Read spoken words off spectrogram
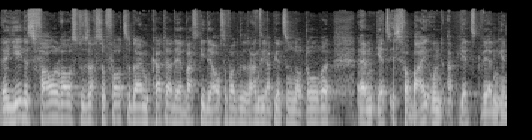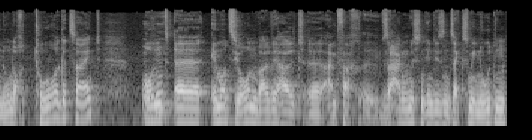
äh, jedes Foul raus, du sagst sofort zu deinem Cutter, der Basti, der auch sofort gesagt hat, Hansi, ab jetzt nur noch Tore. Ähm, jetzt ist vorbei und ab jetzt werden hier nur noch Tore gezeigt. Und äh, Emotionen, weil wir halt äh, einfach äh, sagen müssen, in diesen sechs Minuten,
